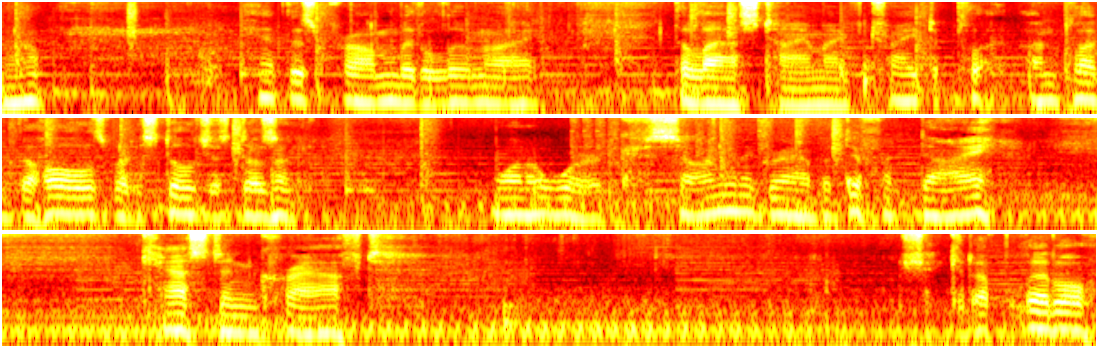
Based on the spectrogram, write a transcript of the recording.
Well, I had this problem with Alumilite the last time. I've tried to unplug the holes, but it still just doesn't want to work. So I'm going to grab a different dye, Castin' Craft, shake it up a little.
